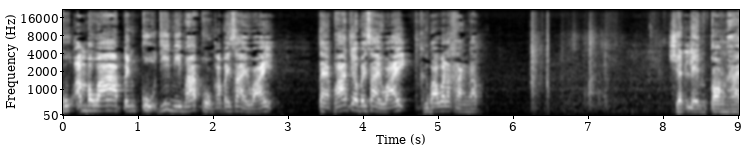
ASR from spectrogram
กุอัมพวาเป็นกุที่มีพระผงเอาไปใส่ไว้ แต่พระที่เอาไปใส่ไว้ คือพระวัดระฆังครับ ช็ดเลนกล้องให้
